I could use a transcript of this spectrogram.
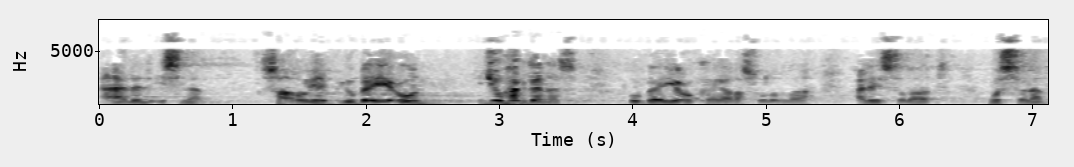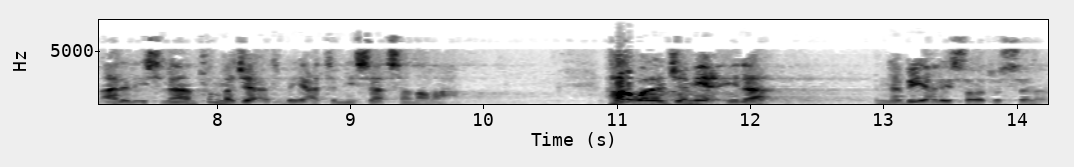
على الإسلام. صاروا يبايعون. يجوا هكذا ناس أبايعك يا رسول الله عليه الصلاة والسلام على الإسلام. ثم جاءت بيعة النساء سنراها. هرول الجميع إلى النبي عليه الصلاة والسلام.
